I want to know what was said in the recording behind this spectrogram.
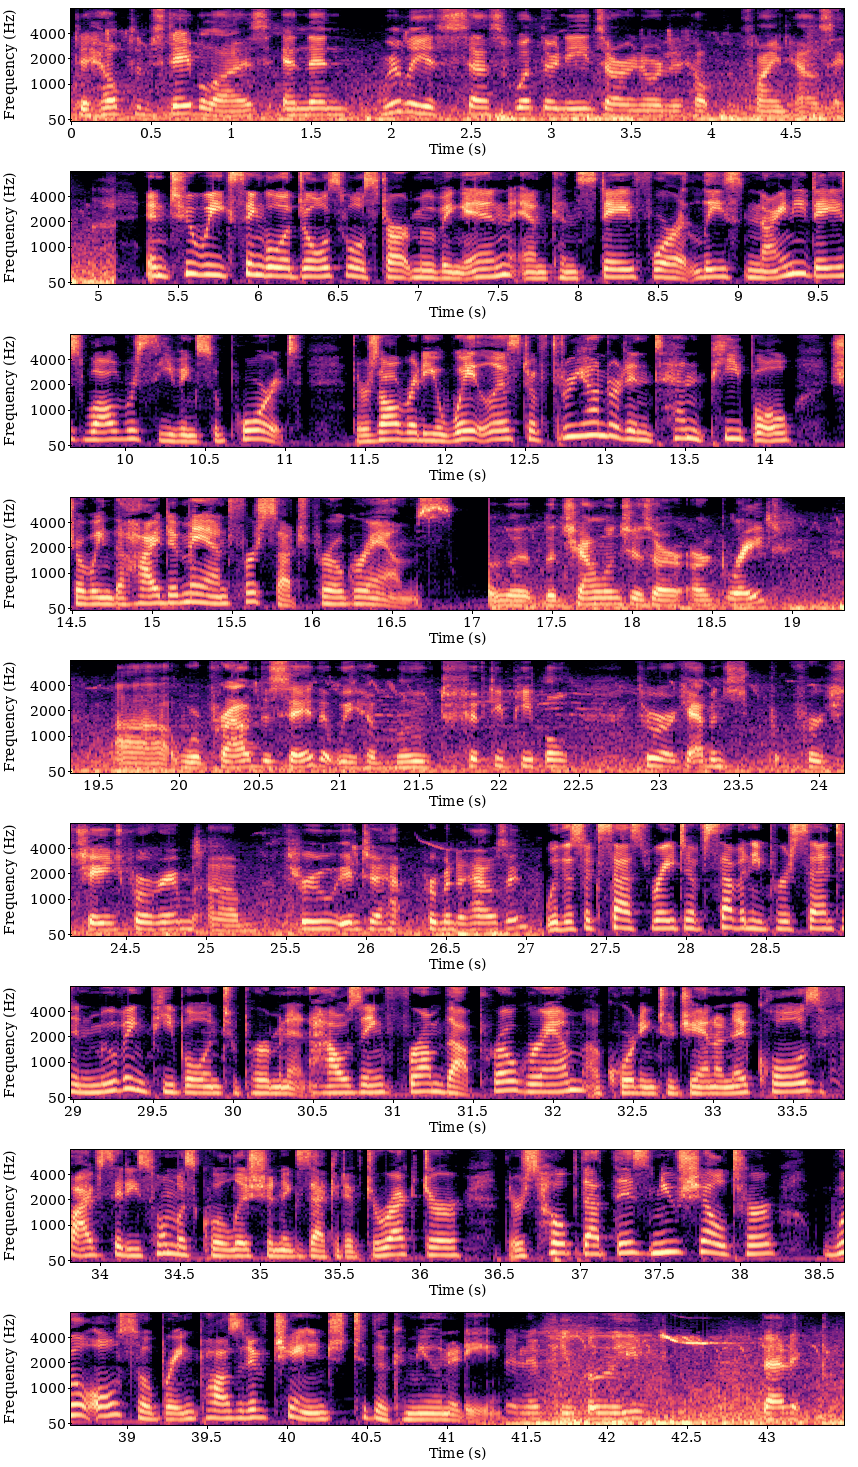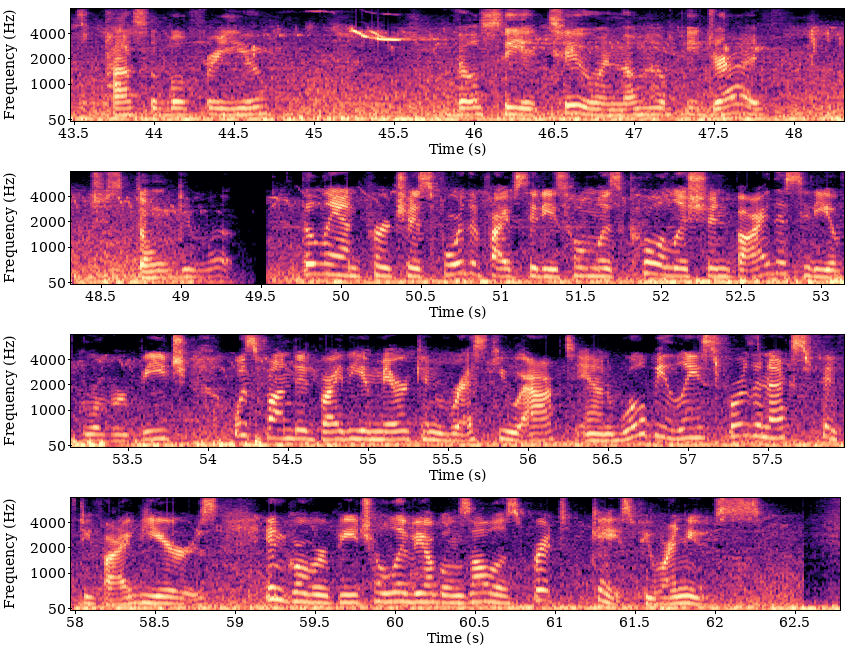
to help them stabilize and then really assess what their needs are in order to help them find housing. In two weeks, single adults will start moving in and can stay for at least 90 days while receiving support. There's already a wait list of 310 people, showing the high demand for such programs. The, the challenges are, are great. Uh, we're proud to say that we have moved 50 people through our Cabins for Change program um, through into ha- permanent housing. With a success rate of 70% in moving people into permanent housing from that program, according to Jana Nichols, Five Cities Homeless Coalition Executive Director, there's hope that this new shelter will also bring positive change to the community. And if you believe that it's possible for you, they'll see it too and they'll help you drive. Just don't give up. The land purchase for the Five Cities Homeless Coalition by the city of Grover Beach was funded by the American Rescue Act and will be leased for the next 55 years. In Grover Beach, Olivia Gonzalez Britt, KSBY News.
